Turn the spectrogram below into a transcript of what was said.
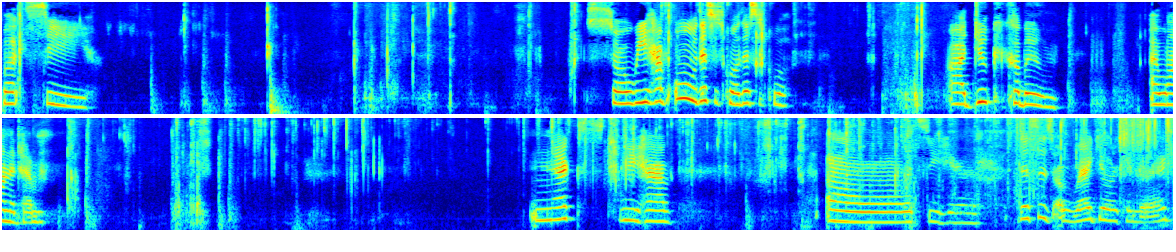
let's see. So we have, oh, this is cool, this is cool. Uh, Duke Kaboom. I wanted him. Next, we have, uh, let's see here. This is a regular Kinder Egg.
